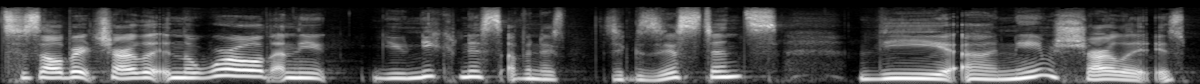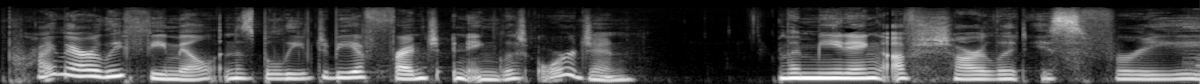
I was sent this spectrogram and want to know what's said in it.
to celebrate Charlotte in the world and the uniqueness of an ex- existence. The uh, name Charlotte is primarily female and is believed to be of French and English origin. The meaning of Charlotte is free.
